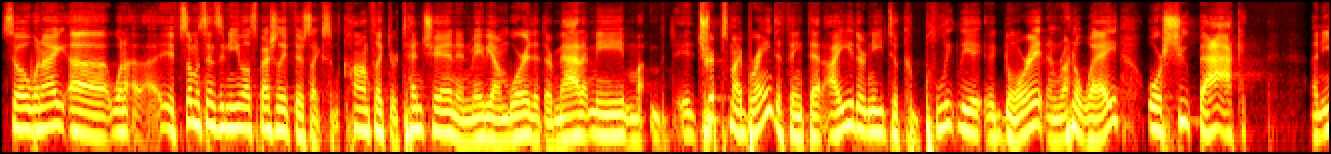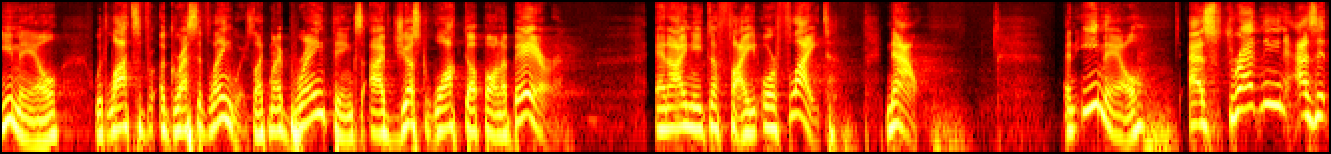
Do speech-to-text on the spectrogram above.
So when I uh, when I, if someone sends an email, especially if there's like some conflict or tension, and maybe I'm worried that they're mad at me, my, it trips my brain to think that I either need to completely ignore it and run away, or shoot back an email with lots of aggressive language. Like my brain thinks I've just walked up on a bear, and I need to fight or flight. Now, an email, as threatening as it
